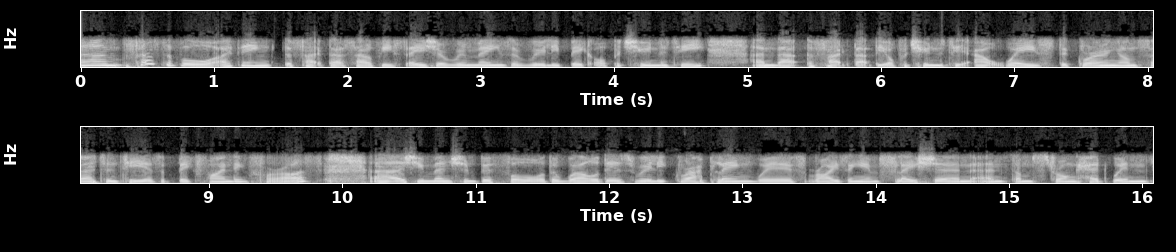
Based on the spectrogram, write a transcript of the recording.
Um, first of all, I think the fact that Southeast Asia remains a really big opportunity, and that the fact that the opportunity outweighs the growing uncertainty is a big finding for us. Uh, as you mentioned before, the world is really grappling with rising inflation and some strong headwinds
